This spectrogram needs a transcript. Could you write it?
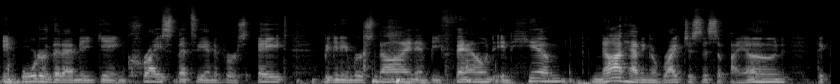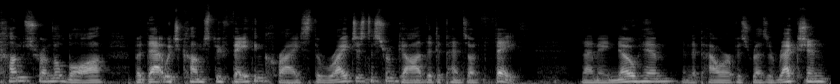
"In order that I may gain Christ." That's the end of verse eight, beginning verse nine, and be found in Him, not having a righteousness of my own that comes from the law, but that which comes through faith in Christ, the righteousness from God that depends on faith, that I may know Him and the power of His resurrection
